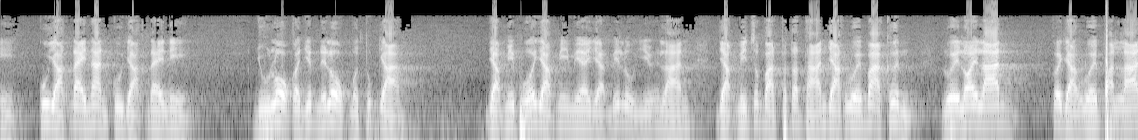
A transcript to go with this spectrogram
นี่ กูอยากได้นั่น กูอยากได้นี่ อยู่โลกก็ยึดในโลกหมดทุกอย่าง อยากมีผัวอยากมีเมียอยากมีลูกอยากมีหลาน อยากมีสมบัติพัฒฐาน อยากรวยมากขึ้น รวยร้อยล้าน ก็อยากรวยพันล้าน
